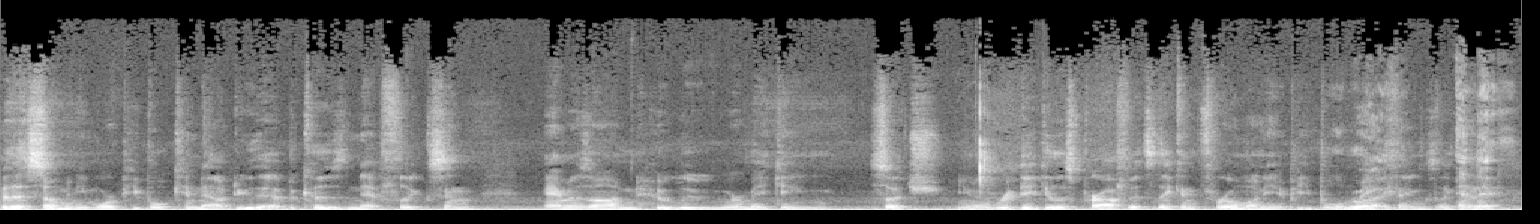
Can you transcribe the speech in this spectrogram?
but that so many more people can now do that because netflix and amazon and hulu are making such you know ridiculous profits they can throw money at people and make things like and that. they,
